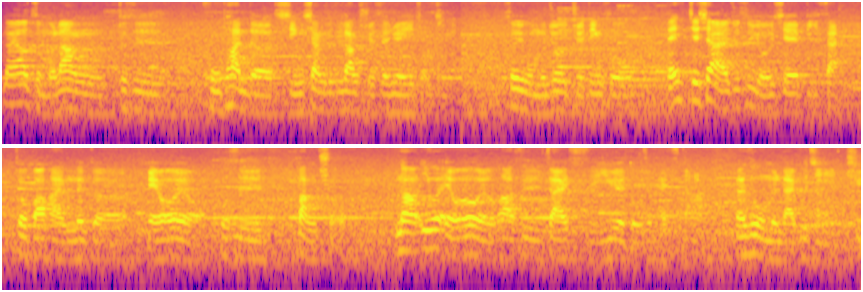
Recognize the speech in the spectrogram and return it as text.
那要怎么让就是湖畔的形象，就是让学生愿意走进来？所以我们就决定说，哎，接下来就是有一些比赛，就包含那个 L O L 或是棒球。那因为 L O L 的话是在十一月多就开始打，但是我们来不及去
